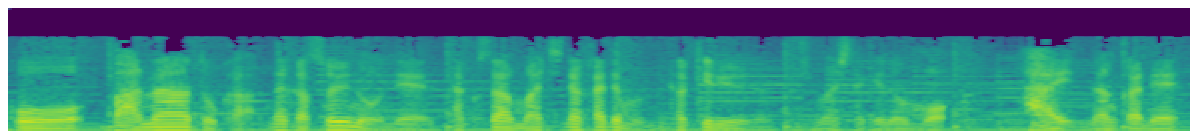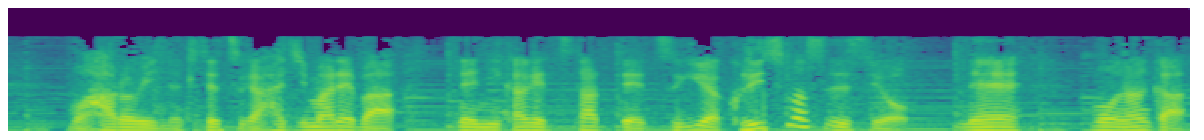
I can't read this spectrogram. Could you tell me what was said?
こう、バナーとか、なんかそういうのをね、たくさん街中でも見かけるようになってきましたけども、はい、なんかね、もうハロウィンの季節が始まれば、ね、2ヶ月経って次はクリスマスですよ。ね、もうなんか、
